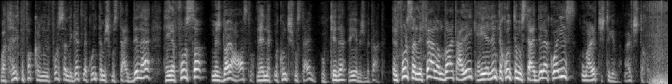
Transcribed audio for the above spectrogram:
وهتخليك تفكر إن الفرصة اللي جات لك وأنت مش مستعد لها هي فرصة مش ضايعة أصلا لأنك ما كنتش مستعد وبكده هي مش بتاعتك. الفرصة اللي فعلا ضاعت عليك هي اللي أنت كنت مستعد لها كويس وما عرفتش تجيبها ما عرفتش تاخدها.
